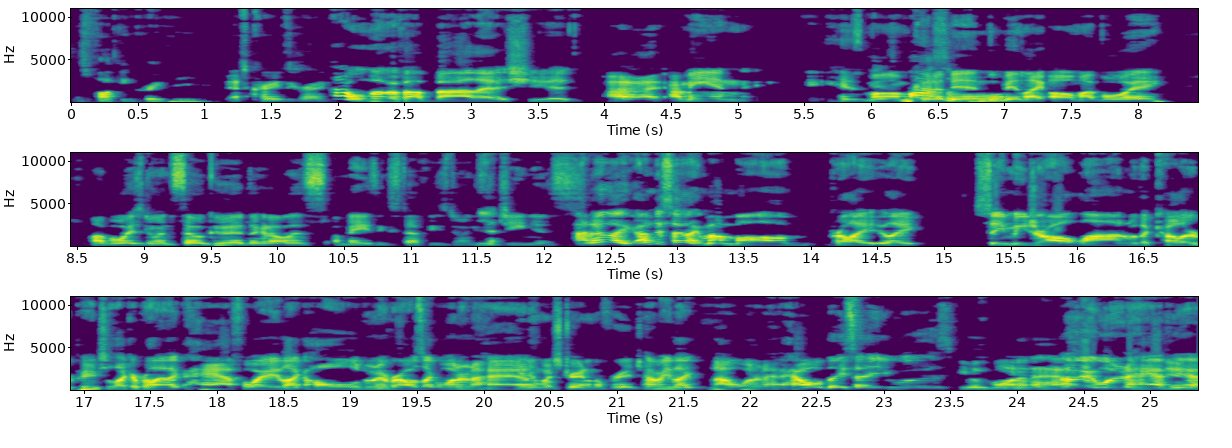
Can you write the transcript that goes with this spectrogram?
That's fucking creepy. That's crazy, right? I don't know if I buy that shit. I, I mean, his mom could have been been like, "Oh, my boy, my boy's doing so good. Look at all this amazing stuff he's doing. He's Yeah. a genius." I know, like I'm just saying, like my mom probably like seen me draw a line with a color pencil, like I probably like halfway like hold whenever I was like one and a and half. it went straight on the fridge. I mean, like not one and a half. How old they say he was? he was one and a half. Okay, one and a half. Yeah. Yeah.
